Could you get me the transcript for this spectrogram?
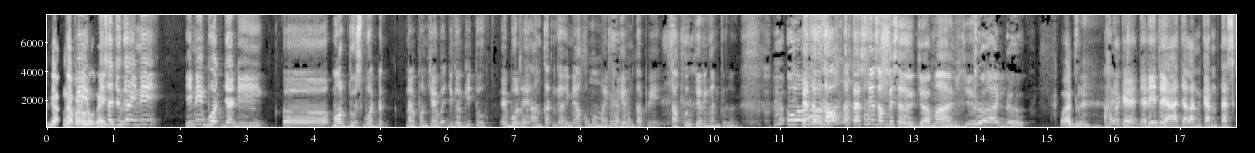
Nggak nggak perlu kayak bisa gitu. juga ini ini buat jadi eh, modus buat dek- nelpon cewek juga gitu. Eh boleh angkat nggak? Ini aku mau main game tapi takut jaringanku. Eh tahu-tahu ngetesnya sampai sejam anjir. Waduh. Waduh. Oke, jadi itu ya jalankan tes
